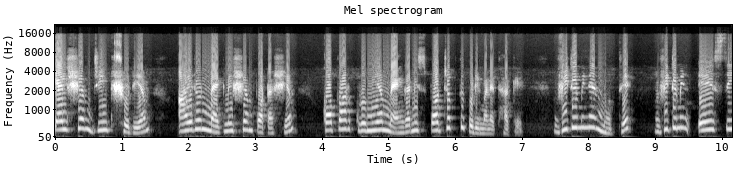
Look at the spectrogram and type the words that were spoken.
Calcium, zinc, sodium, iron, magnesium potassium copper, chromium, manganese পর্যাপ্ত পরিমাণে থাকে। ভিটামিনের মধ্যে ভিটামিন এ সি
